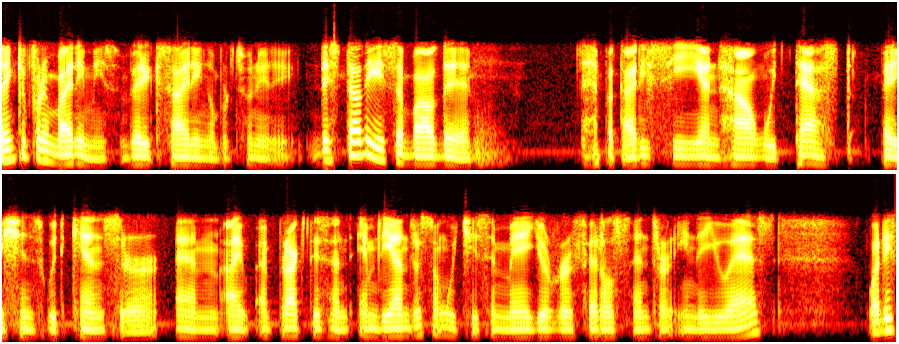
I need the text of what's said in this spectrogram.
Thank you for inviting me. It's a very exciting opportunity. The study is about the hepatitis C and how we test patients with cancer. And I, I practice at MD Anderson, which is a major referral center in the U.S. What is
